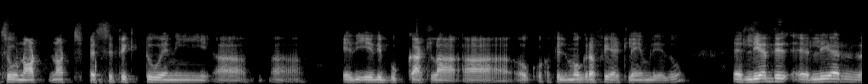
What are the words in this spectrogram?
so not not specific to any ఏది ఏది బుక్ అట్లా ఒక- ఫిల్మోగ్రఫీ అట్లా ఏం లేదు. Earlier the earlier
